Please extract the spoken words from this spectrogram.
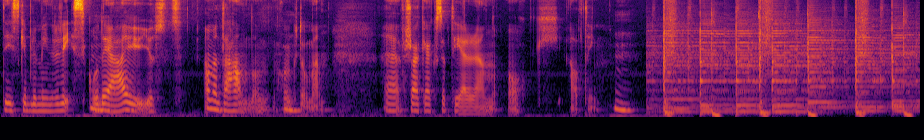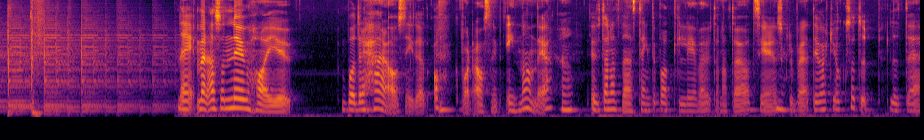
det ska bli mindre risk. Och Mm. det är ju just ja, men ta hand om sjukdomen. Eh, försöka acceptera den och allting. Mm. Nej men alltså nu har ju både det här avsnittet och Mm. vårt avsnitt innan det. Ja. Utan att vi ens tänkte på att leva utan att dö, att serien Mm. skulle börja. Det vart ju också typ lite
